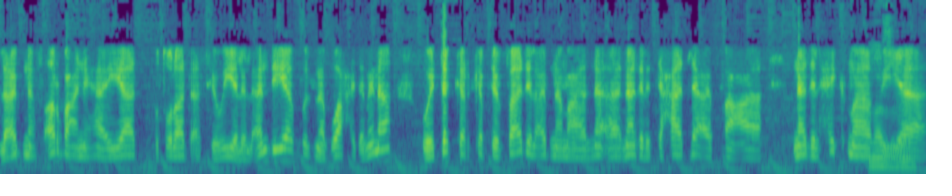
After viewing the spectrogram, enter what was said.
لعبنا في أربع نهائيات بطولات آسيوية للأندية فزنا بواحدة منها. ويتذكر كابتن فادي لعبنا مع نادي الاتحاد لعب مع نادي الحكمة. في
